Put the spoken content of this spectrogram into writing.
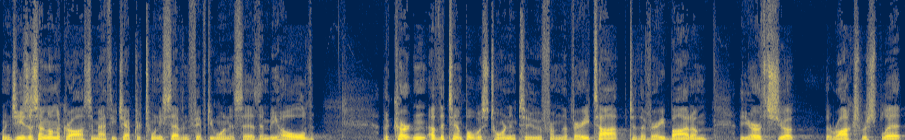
When Jesus hung on the cross in Matthew chapter 27, 51, it says, And behold, the curtain of the temple was torn in two from the very top to the very bottom. The earth shook, the rocks were split.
